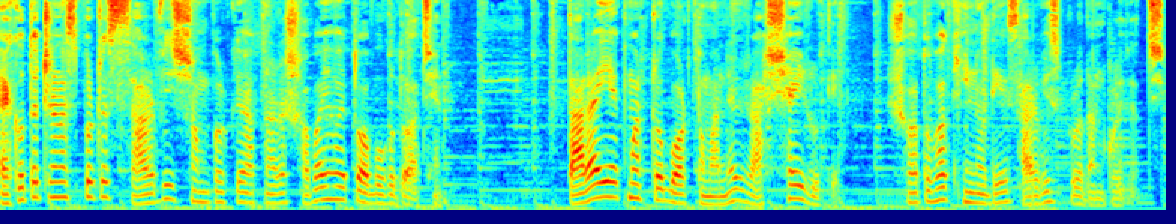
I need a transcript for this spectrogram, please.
একতা ট্রান্সপোর্টের সার্ভিস সম্পর্কে আপনারা সবাই হয়তো অবগত আছেন। তারাই একমাত্র বর্তমানে রাজশাহী রুটে শতভাগ হীন দিয়ে সার্ভিস প্রদান করে যাচ্ছে।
